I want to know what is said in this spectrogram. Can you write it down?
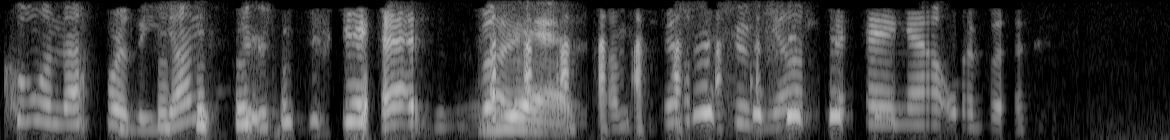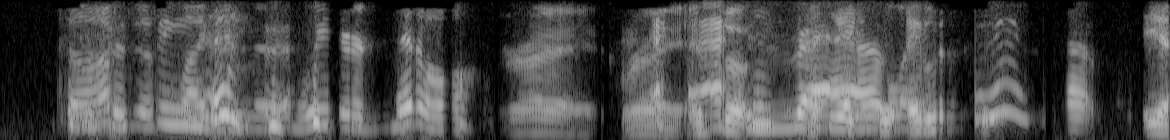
cool enough for the youngsters yet, but yes. I'm still too young to hang out with a. So I'm just like in this weird middle. Right, right. And so, exactly. yeah.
